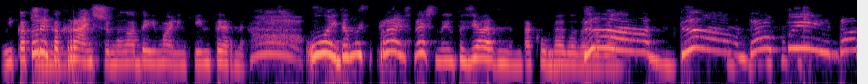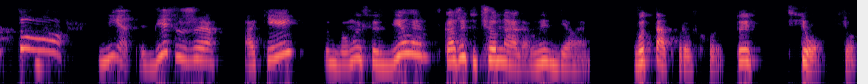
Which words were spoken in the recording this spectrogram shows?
Не которые, mm-hmm. как раньше, молодые маленькие интерны, ой, да мы справимся, знаешь, на энтузиазме, на таком, да, да, да, да, да, да, мы, да то. Нет, здесь уже окей, как бы мы все сделаем, скажите, что надо, мы сделаем. Вот так происходит. То есть все, все.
